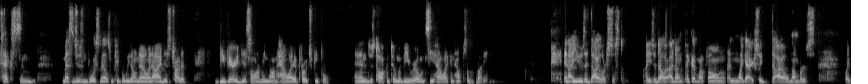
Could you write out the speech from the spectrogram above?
texts and messages and voicemails from people we don't know, and I just try to be very disarming on how I approach people and just talking to them and be real and see how I can help somebody. And I use a dialer system. I use a dialer. I don't pick up my phone and like actually dial numbers like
